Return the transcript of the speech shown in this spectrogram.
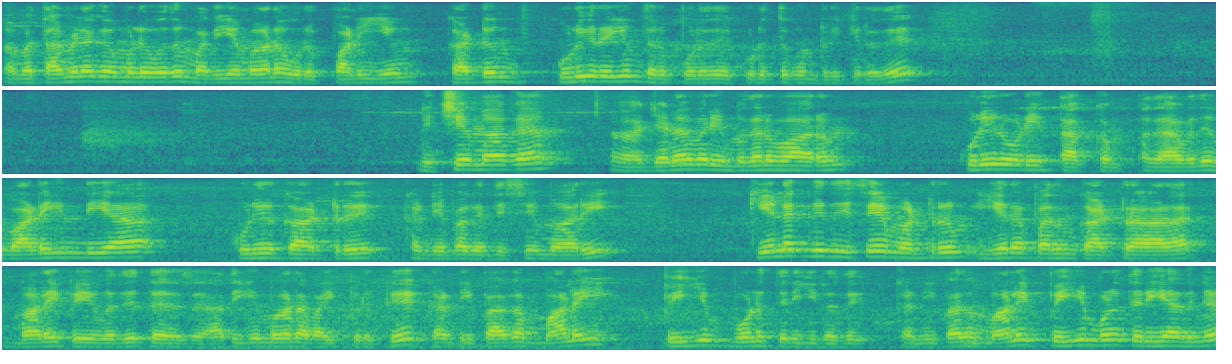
நம்ம தமிழகம் முழுவதும் அதிகமான ஒரு பனியும் கடும் குளிரையும் தற்பொழுது கொடுத்து கொண்டிருக்கிறது. நிச்சயமாக ஜனவரி முதல் வாரம் குளிரோடைய தாக்கம் அதாவது வட இந்தியா குளிர்காற்று கண்டிப்பாக திசை மாறி கிழக்கு திசை மற்றும் ஈரப்பதம் காற்றால் மழை பெய்வது அதிகமான வாய்ப்பு இருக்குது கண்டிப்பாக மழை பெய்யும் போல தெரிகிறது. கண்டிப்பாக மழை பெய்யும் போல தெரியாதுங்க.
